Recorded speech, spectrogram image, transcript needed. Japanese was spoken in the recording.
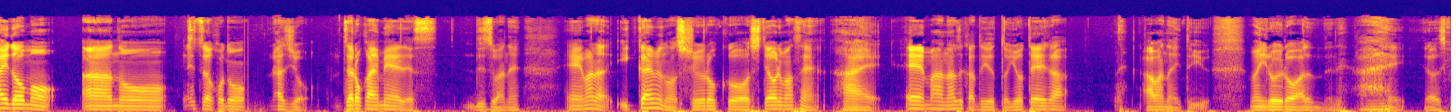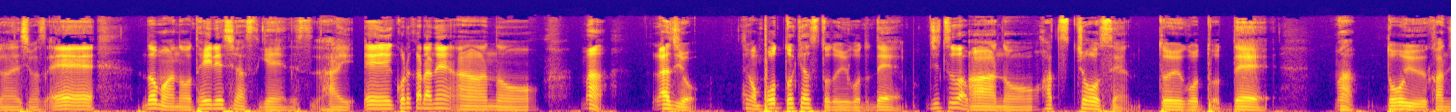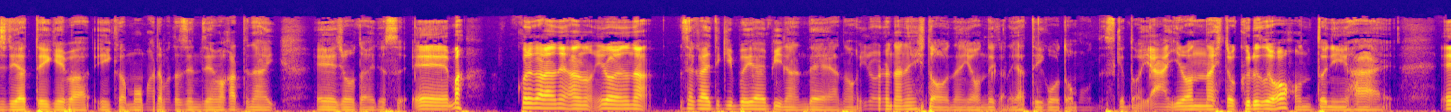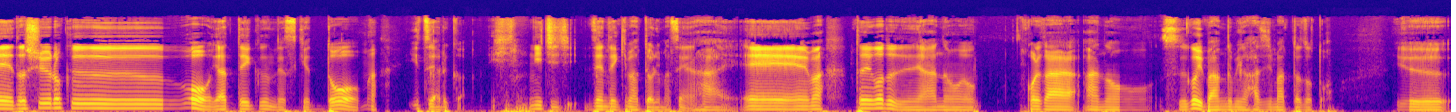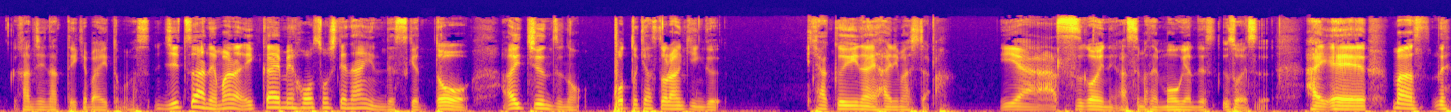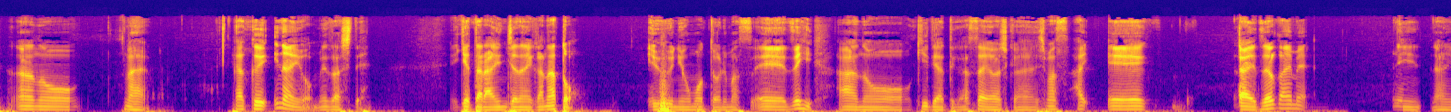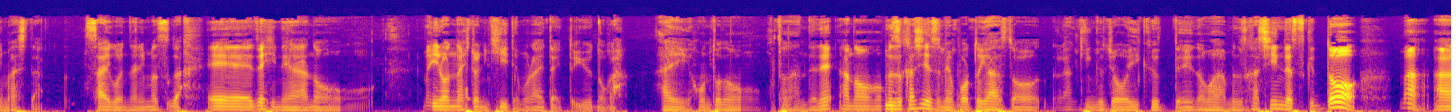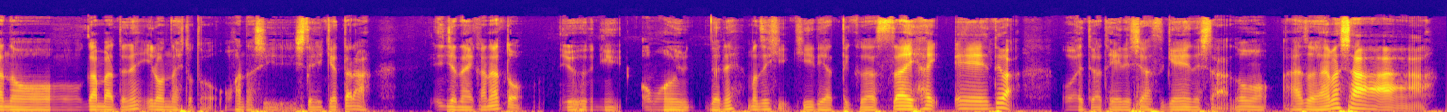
はい、どうも。あの実はこのラジオ、0回目です。実はね。えーまだ1回目の収録をしておりません。はい。えーまあ、なぜかというと予定が、ね、合わないという、まあ、いろいろあるんでね。はい。よろしくお願いします。えー、どうも、あの、テイレシアスゲイです。はい。えー、これからね、あのまあ、ラジオ、しかもポッドキャストということで、実は、あの初挑戦ということで、まあ、どういう感じでやっていけばいいかもまだまだ全然分かってない、えー状態です。えー、まあ、これからね、あの、いろいろな世界的 VIP なんで、あの、いろいろなね、人をね、呼んでからやっていこうと思うんですけど、いや、いろんな人来るよ、本当に、はい。えーと、収録をやっていくんですけど、まあ、いつやるか、日日時、全然決まっておりません。はい。えー、まあ、ということでね、あの、これから、あの、すごい番組が始まったぞと。いう感じになっていけばいいと思います。実はね、まだ1回目放送してないんですけど、iTunes のポッドキャストランキング100位以内入りました。いやー、すごいね。あ、すいません、妄言です。嘘です。はい、えー、まあね、あのーはい。100位以内を目指していけたらいいんじゃないかなというふうに思っております。えー、ぜひ、あのー聞いてやってください。よろしくお願いします。はい、えー、第0回目になりました。最後になりますが、えー、ぜひね、あのいろんな人に聞いてもらいたいというのが、はい、本当のことなんでね、あの難しいですね、ポッドキャストランキング上行くっていうのは難しいんですけど、まあ、あの頑張ってね、いろんな人とお話ししていけたらいいんじゃないかなというふうに思うんでね、まあ、ぜひ聞いてやってください。はい、えー、では、お相手はテイレシアスゲイでした。どうもありがとうございました。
